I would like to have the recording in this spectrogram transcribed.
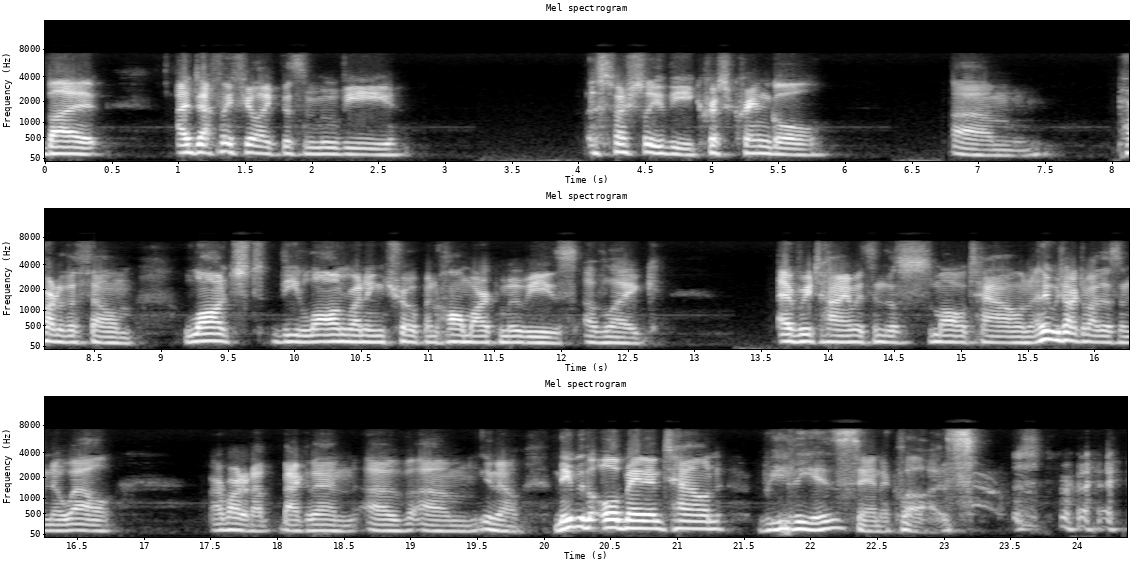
But I definitely feel like this movie, especially the Chris Kringle um, part of the film, launched the long running trope in Hallmark movies of like every time it's in this small town. I think we talked about this in Noel. I brought it up back then of um, you know, maybe the old man in town really is Santa Claus. right.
